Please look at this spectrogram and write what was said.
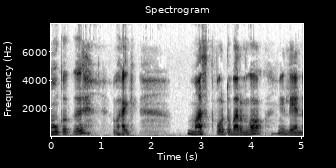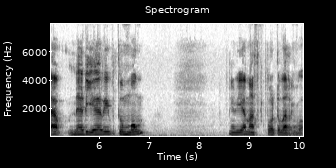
மூக்குக்கு வாய் மாஸ்க் போட்டு பாருங்கோ. இல்லையாண்டா நெறி ஏறி தும்மும். நிறையா மாஸ்க் போட்டு வரங்கோ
